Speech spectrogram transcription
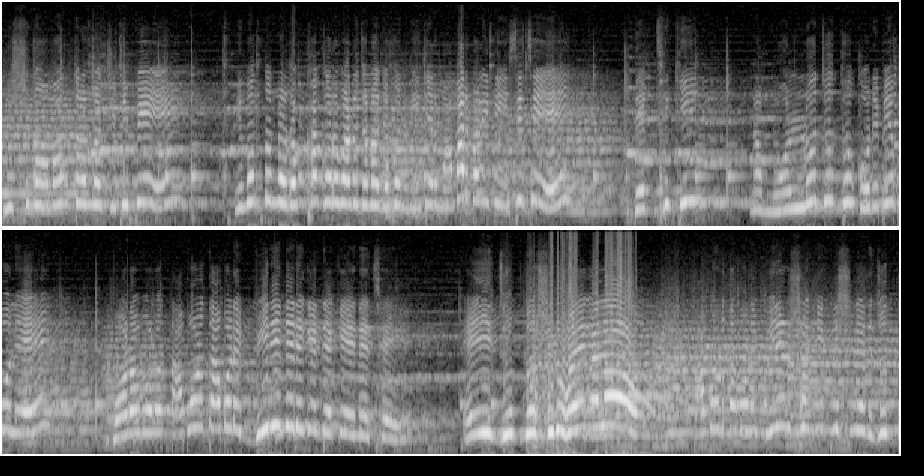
কৃষ্ণ আমন্ত্রণ চিঠি পেয়ে নিমন্ত্রণ রক্ষা করবার জন্য যখন নিজের মামার বাড়িতে এসেছে, দেখছে কি? না মল্ল যুদ্ধ করবে বলে বড় বড় তাবড় তাবড়ে বীরদেরকে ডেকে এনেছে। এই যুদ্ধ শুরু হয়ে গেল। তাবড় তাবড়ে বীরের সঙ্গে কৃষ্ণের যুদ্ধ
